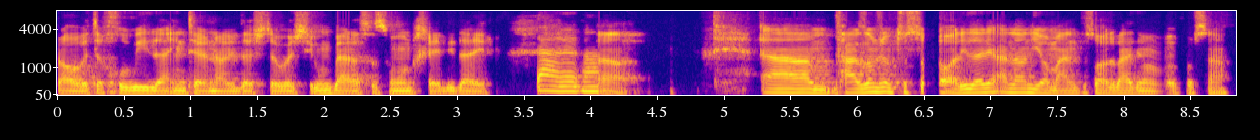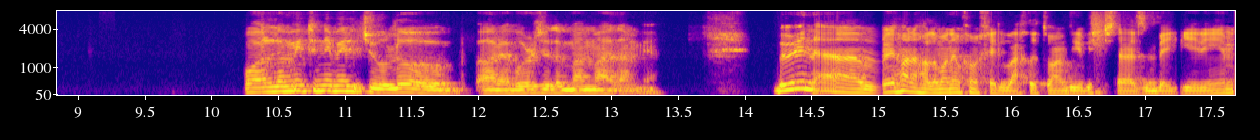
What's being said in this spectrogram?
رابطه خوبی در internally داشته باشی اون بر اساس اون خیلی دقیق. دقیقا. فرزام جان تو سوالی داری الان یا من سوال بعدی بپرسم؟ والا می‌تونی بری جلو؟ آره برو جلو من مدام میام. ببین ریحان حالا ما نمی‌خوام خیلی وقت تو هم دیگه بیشتر از این بگیریم.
